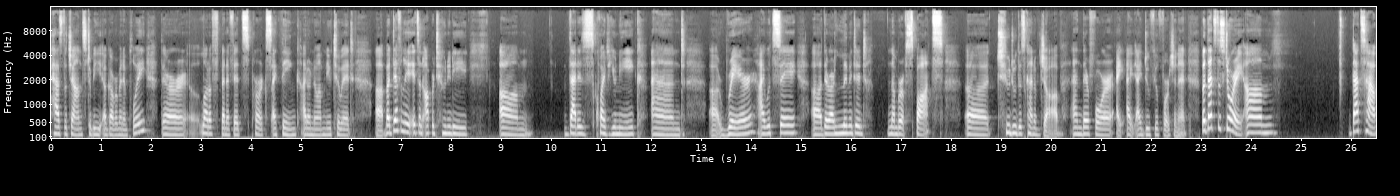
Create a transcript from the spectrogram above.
has the chance to be a government employee. There are a lot of benefits, perks, I think. I don't know, I'm new to it. Uh, but definitely, it's an opportunity um, that is quite unique and uh, rare, I would say. Uh, there are limited number of spots uh, to do this kind of job, and therefore, I, I, I, do feel fortunate. But that's the story. Um, that's how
